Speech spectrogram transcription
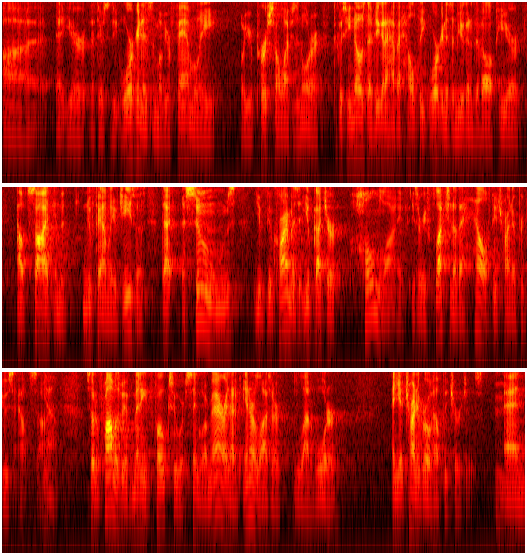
Uh, that, your, that there's the organism of your family or your personal life is in order because he knows that if you're going to have a healthy organism you're going to develop here outside in the new family of Jesus, that assumes you've, the requirement is that you've got your home life is a reflection of the health you're trying to produce outside. Yeah. So the problem is we have many folks who are single or married that have inner lives that are a lot of order and yet trying to grow healthy churches. Mm. And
